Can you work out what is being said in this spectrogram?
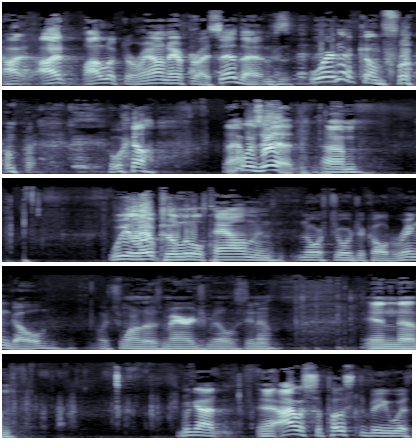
I, I, I looked around after I said that and where'd that come from? well, that was it. Um, we eloped to a little town in North Georgia called Ringgold, which is one of those marriage mills, you know. And um, we got, I was supposed to be with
